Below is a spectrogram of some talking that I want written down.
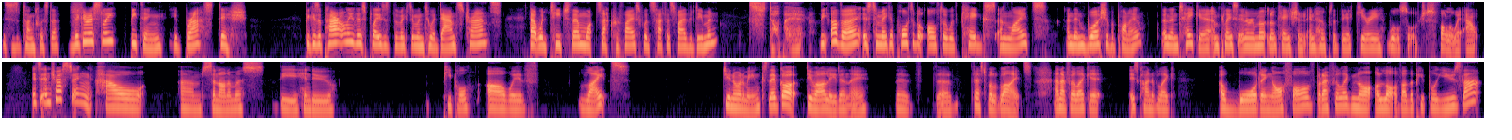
this is a tongue twister. Vigorously beating a brass dish. Because apparently this places the victim into a dance trance that would teach them what sacrifice would satisfy the demon. Stop it. The other is to make a portable altar with kegs and lights, and then worship upon it, and then take it and place it in a remote location in hopes that the Akiri will sort of just follow it out. It's interesting how um, synonymous the Hindu people are with lights. Do you know what I mean? Because they've got Diwali, don't they? The the festival of lights, and I feel like it is kind of like a warding off of, but I feel like not a lot of other people use that.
